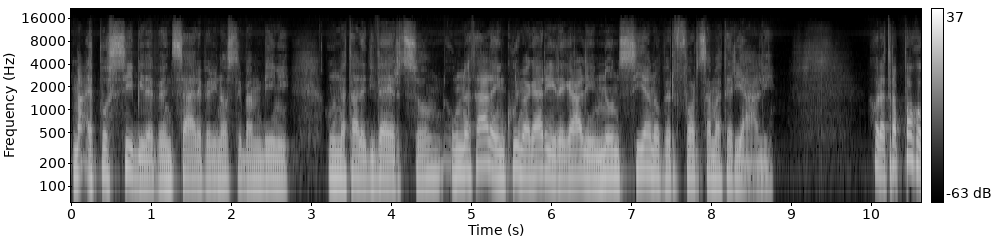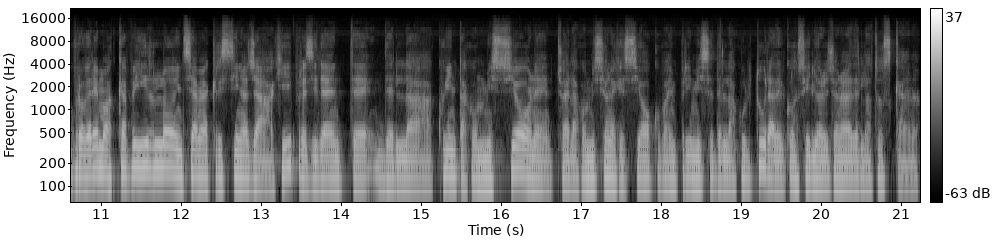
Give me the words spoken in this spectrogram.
Ma è possibile pensare per i nostri bambini un Natale diverso? Un Natale in cui magari i regali non siano per forza materiali? Ora, tra poco proveremo a capirlo insieme a Cristina Giachi, presidente della quinta commissione, cioè la commissione che si occupa in primis della cultura del Consiglio regionale della Toscana.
